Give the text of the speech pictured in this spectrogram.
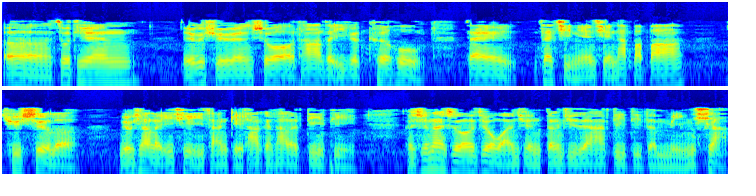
呃，昨天有一个学员说，他的一个客户在在几年前，他爸爸去世了，留下了一些遗产给他跟他的弟弟，可是那时候就完全登记在他弟弟的名下。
